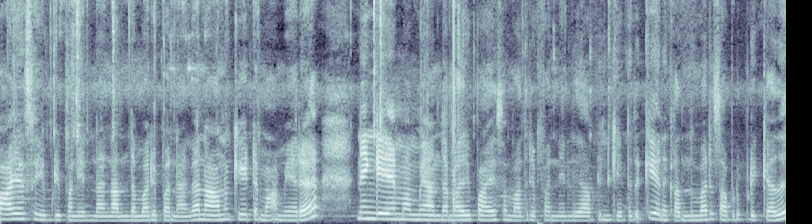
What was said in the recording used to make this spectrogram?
பாயாசம் எப்படி பண்ணியிருந்தாங்க அந்த மாதிரி பண்ணாங்க. நானும் கேட்டேன் மாமியாரை நீங்கள் ஏன் மாமியா அந்த மாதிரி பாயாசம் மாதிரி பண்ணலையா? அப்படின்னு கேட்டதுக்கு எனக்கு அந்த மாதிரி சாப்பிட பிடிக்காது.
